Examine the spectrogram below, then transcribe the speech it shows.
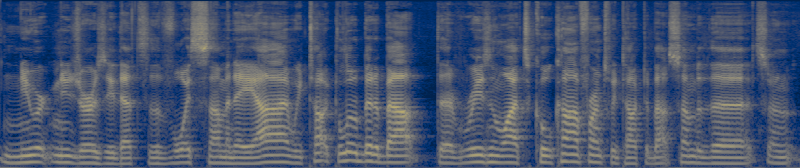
Newark, New Jersey. That's the Voice Summit AI. We talked a little bit about the reason why it's a cool conference. We talked about some of the, some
